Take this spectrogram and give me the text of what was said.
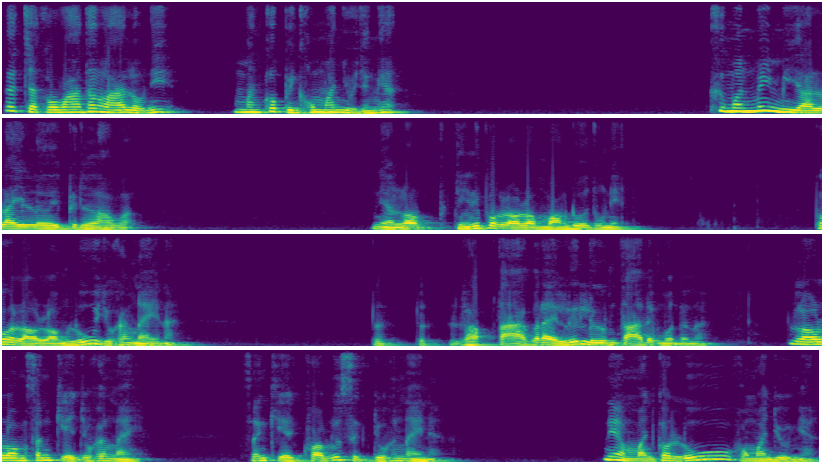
และจักรวาลทั้งหลายเหล่านี้ มันก็เป็นของมันอยู่อย่างเนี้ย คือมันไม่มีอะไรเลยเป็นเราอะเนี่ยเราทีนี้พวกเราลองมองดูตรงนี้ พวกเราลองรู้อยู่ข้างในนะหลับตาก็ได้หรือลืมตาได้หมดนะนะเราลองสังเกตอยู่ข้างใน สังเกตความรู้สึกอยู่ข้างในเนี่ย เนี่ยมันก็รู้ของมันอยู่เงี้ย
